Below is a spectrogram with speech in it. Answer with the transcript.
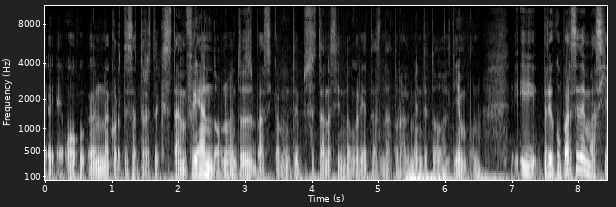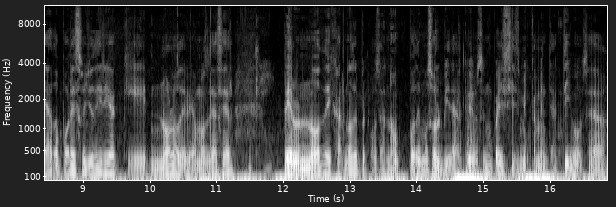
eh, o en una corteza terrestre que se está enfriando, ¿no? Entonces, básicamente, pues, se están haciendo grietas naturalmente todo el tiempo, ¿no? Y preocuparse demasiado por eso yo diría que no lo deberíamos de hacer, pero no dejarnos de, o sea, no podemos olvidar que vivimos en un país sísmicamente activo, o sea,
